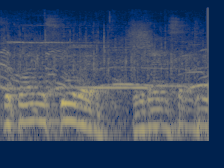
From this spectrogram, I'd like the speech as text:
the final score then. In the men's 70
